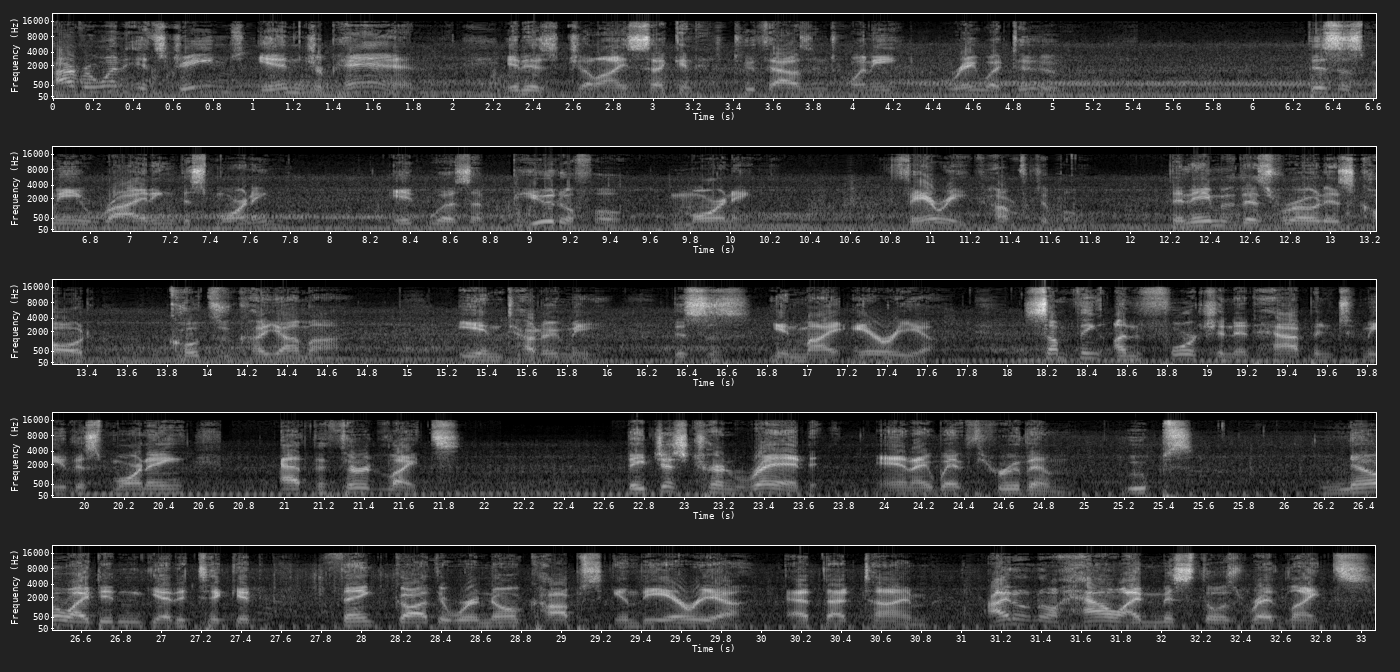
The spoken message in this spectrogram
Hi everyone, it's James in Japan. It is July 2nd, 2020, Reiwa 2. This is me riding this morning. It was a beautiful morning, very comfortable. The name of this road is called Kotsukayama in Tarumi. This is in my area. Something unfortunate happened to me this morning at the third lights. They just turned red and I went through them. Oops. No, I didn't get a ticket. Thank God there were no cops in the area at that time. I don't know how I missed those red lights.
